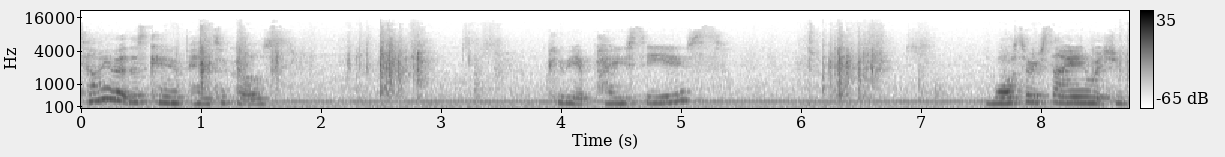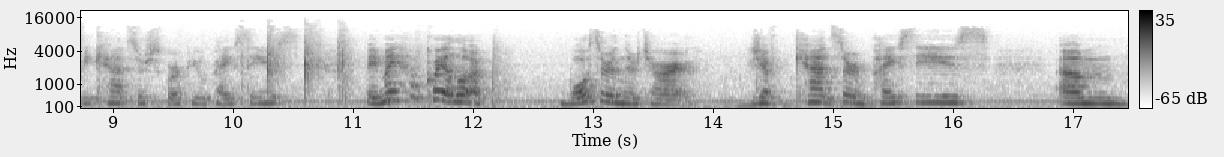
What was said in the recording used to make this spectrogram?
Tell me about this King of Pentacles. Could be a Pisces. Water sign, which would be Cancer, Scorpio, Pisces. They might have quite a lot of water in their chart. Because you have Cancer and Pisces. Um,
